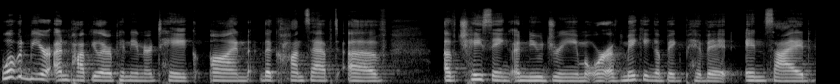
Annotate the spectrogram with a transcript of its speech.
what would be your unpopular opinion or take on the concept of of chasing a new dream or of making a big pivot inside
